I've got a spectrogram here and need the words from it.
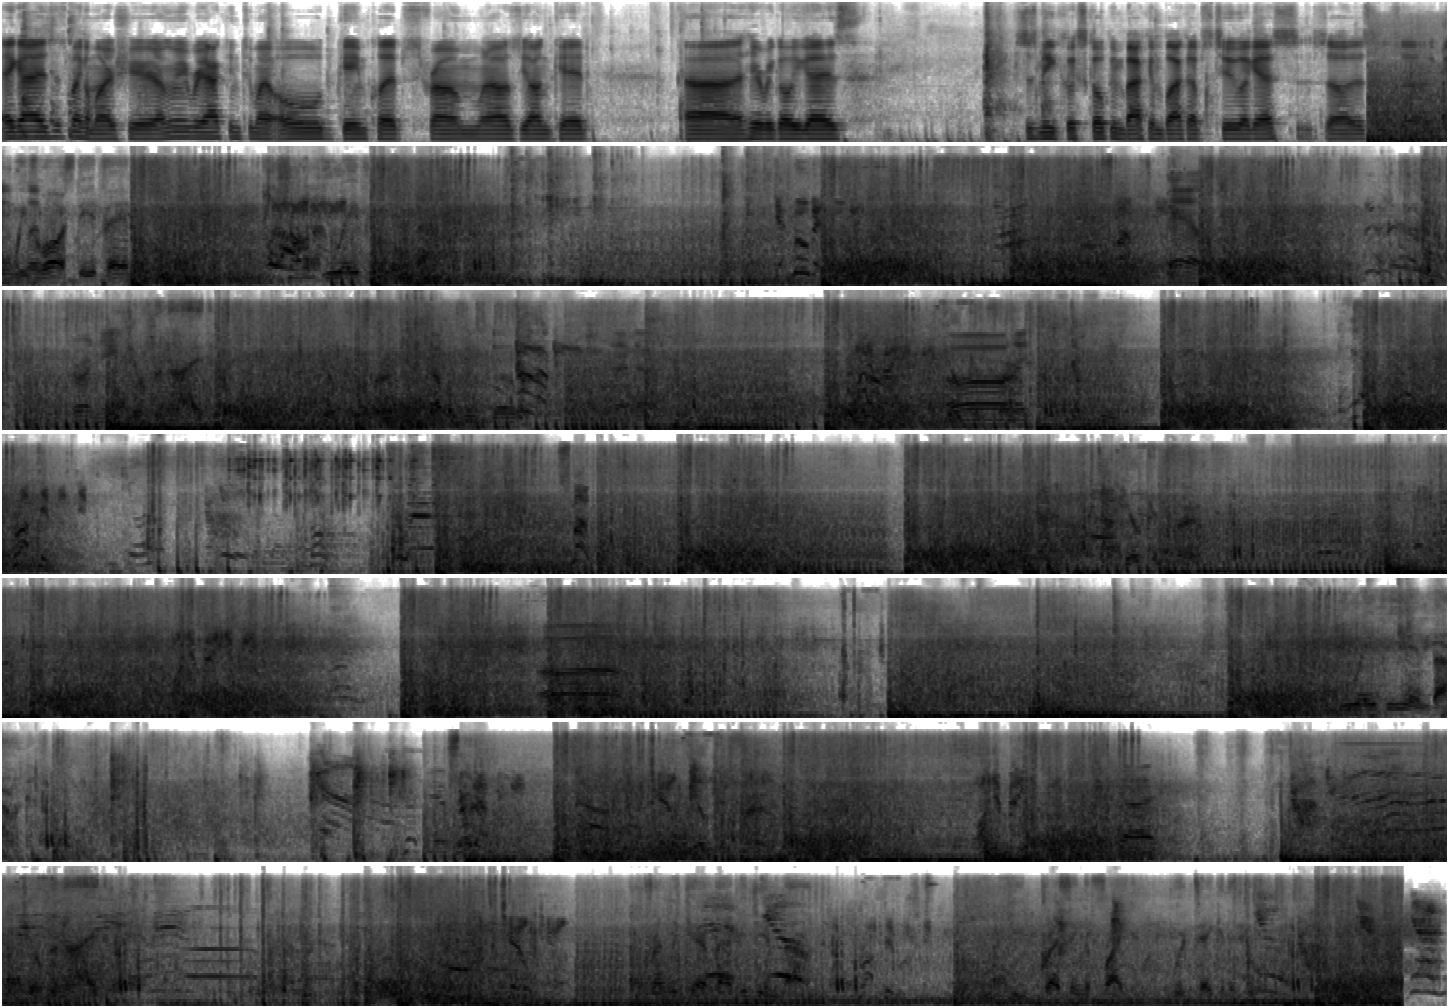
Hey guys, it's Michael Marsh here. I'm gonna be reacting to my old game clips from when I was a young kid. Uh, here we go, you guys. This is me quickscoping back in Black Ops 2, I guess. So this is a game We've clip. lost the advantage. UAV inbound. Get moving! 360. Smoke! Oh. Inbound. Keep pressing the fight. We're taking it.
